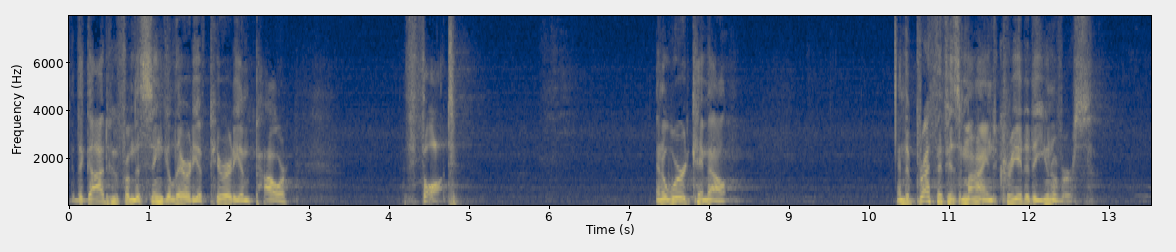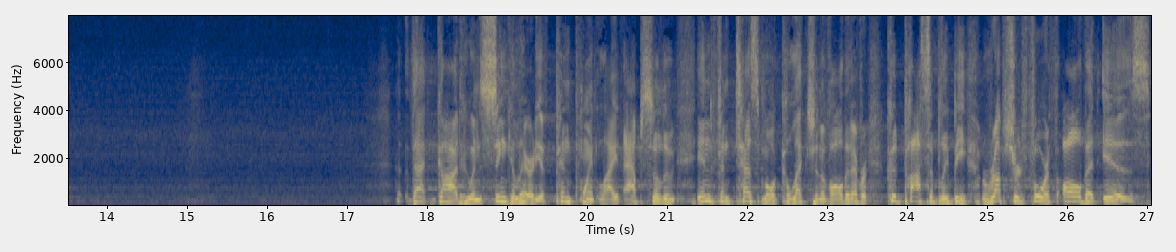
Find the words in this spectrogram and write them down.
The God who, from the singularity of purity and power, thought, and a word came out, and the breath of his mind created a universe. That God who, in singularity of pinpoint light, absolute, infinitesimal collection of all that ever could possibly be, ruptured forth all that is,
